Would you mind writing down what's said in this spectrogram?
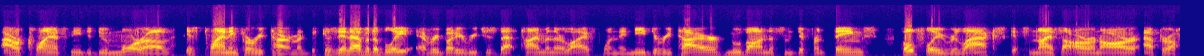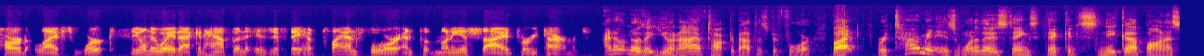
our clients need to do more of is planning for retirement because inevitably everybody reaches that time in their life when they need to retire, move on to some different things hopefully relax, get some nice R&R after a hard life's work. The only way that can happen is if they have planned for and put money aside for retirement. I don't know that you and I have talked about this before, but retirement is one of those things that can sneak up on us,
